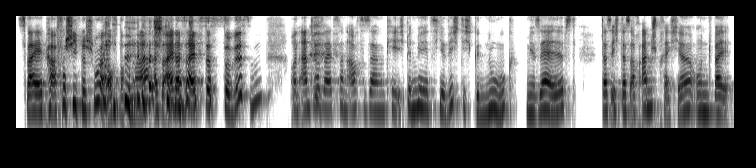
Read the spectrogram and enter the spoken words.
zwei Paar verschiedene Schuhe auch nochmal. also einerseits das zu wissen und andererseits dann auch zu sagen, okay, ich bin mir jetzt hier wichtig genug, mir selbst, dass ich das auch anspreche. Und weil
